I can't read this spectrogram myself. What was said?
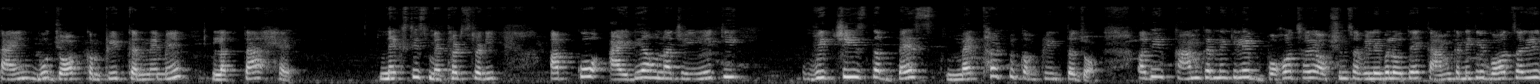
टाइम वो जॉब कंप्लीट करने में लगता है। नेक्स्ट इज़ मेथड स्टडी आपको आइडिया होना चाहिए कि which is the best method to complete the job अभी काम करने के लिए बहुत सारे ऑप्शन अवेलेबल होते हैं। काम करने के लिए बहुत सारी,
